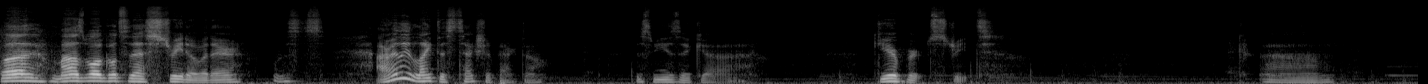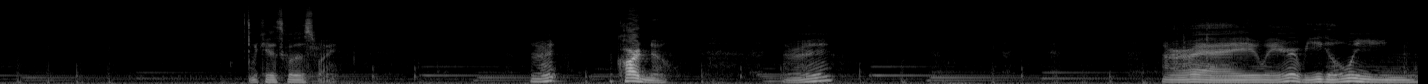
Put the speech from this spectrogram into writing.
Well, might as well go to that street over there. I really like this texture pack though. This music, uh, Gearbert Street. Um, okay, let's go this way. Alright. Cardinal. Alright. Alright, where are we going?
